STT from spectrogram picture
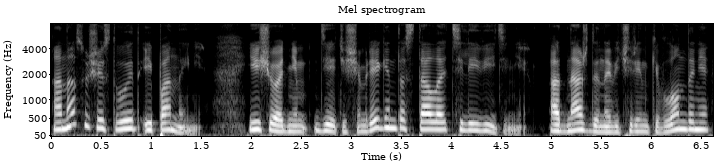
Она существует и поныне. Еще одним детищем регента стало телевидение. Однажды на вечеринке в Лондоне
